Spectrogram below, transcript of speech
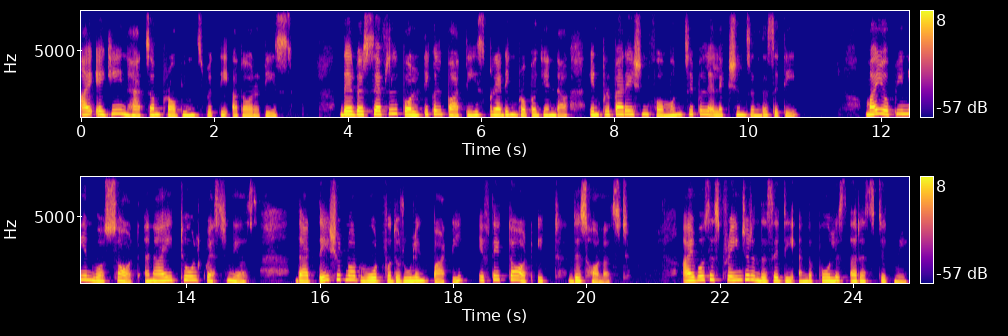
I again had some problems with the authorities. There were several political parties spreading propaganda in preparation for municipal elections in the city. My opinion was sought, and I told questioners that they should not vote for the ruling party if they thought it dishonest. I was a stranger in the city, and the police arrested me.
